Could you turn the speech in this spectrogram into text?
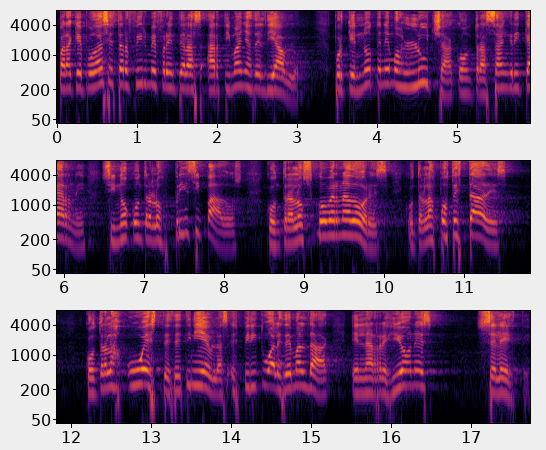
para que podáis estar firme frente a las artimañas del diablo porque no tenemos lucha contra sangre y carne, sino contra los principados, contra los gobernadores, contra las potestades, contra las huestes de tinieblas espirituales de maldad en las regiones celestes.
